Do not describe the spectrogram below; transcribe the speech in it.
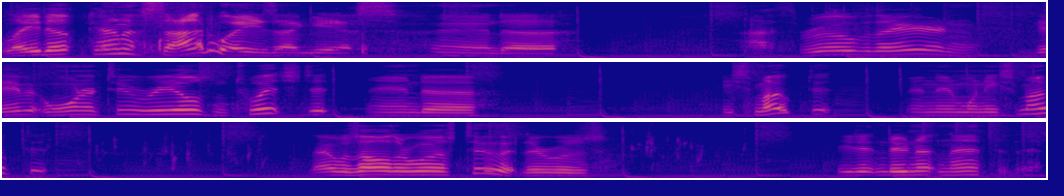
laid up kind of sideways, I guess. And uh, I threw over there and gave it one or two reels and twitched it and uh, he smoked it. And then when he smoked it, that was all there was to it. There was, he didn't do nothing after that.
